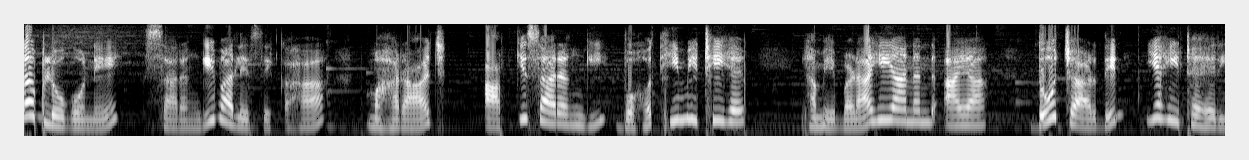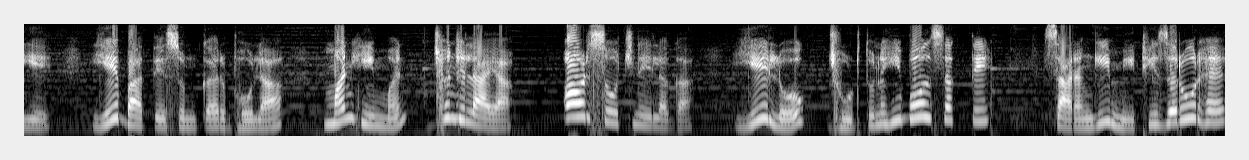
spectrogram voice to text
तब लोगों ने सारंगी वाले से कहा, महाराज, आपकी सारंगी बहुत ही मीठी है। हमें बड़ा ही आनंद आया। दो चार दिन यहीं ठहरिए। ये बातें सुनकर भोला मन ही मन झुंझलाया और सोचने लगा, ये लोग झूठ तो नहीं बोल सकते। सारंगी मीठी ज़रूर है।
